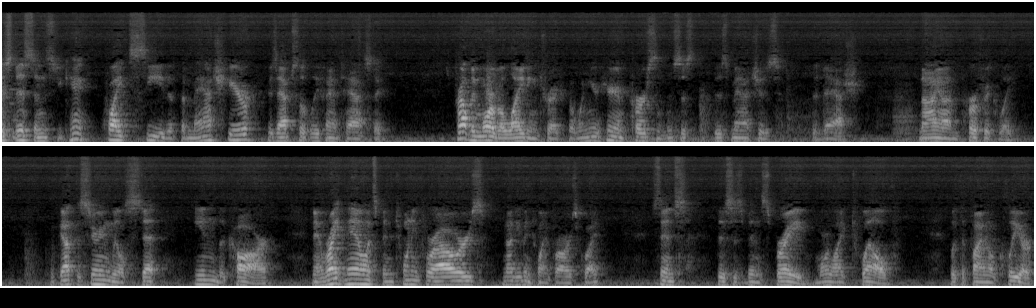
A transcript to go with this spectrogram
This distance, you can't quite see that the match here is absolutely fantastic. It's probably more of a lighting trick, but when you're here in person, this is this matches the dash nigh on perfectly. We've got the steering wheel set in the car. Now right now it's been 24 hours, not even 24 hours quite, since this has been sprayed, more like 12 with the final clear.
